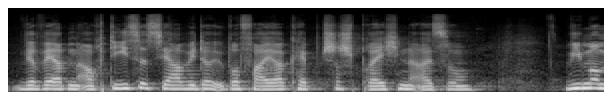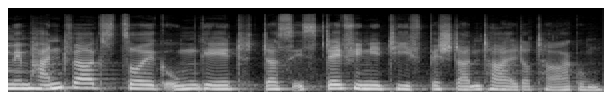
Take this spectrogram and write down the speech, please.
Wir werden auch dieses Jahr wieder über Fire Capture sprechen. Also wie man mit dem Handwerkszeug umgeht, das ist definitiv Bestandteil der Tagung.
